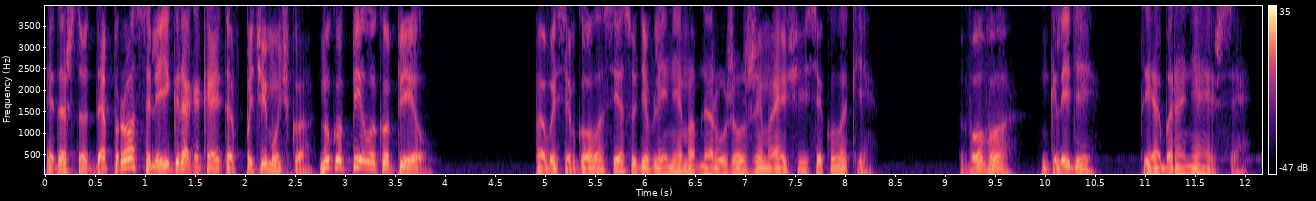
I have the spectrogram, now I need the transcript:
Это что, допрос или игра какая-то в почемучку? Ну купил и купил! Повысив голос, я с удивлением обнаружил сжимающиеся кулаки. «Во-во, гляди, ты обороняешься. —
